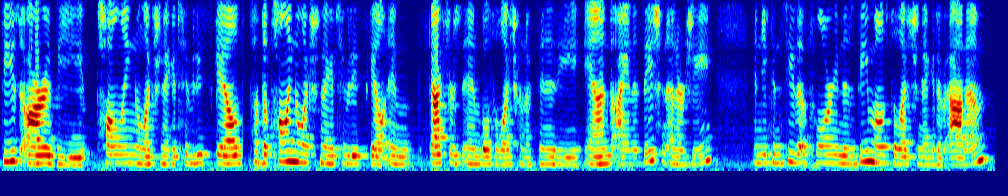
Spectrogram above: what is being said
these are the Pauling electronegativity scales. The Pauling electronegativity scale in, factors in both electron affinity and ionization energy. And you can see that fluorine is the most electronegative atom.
